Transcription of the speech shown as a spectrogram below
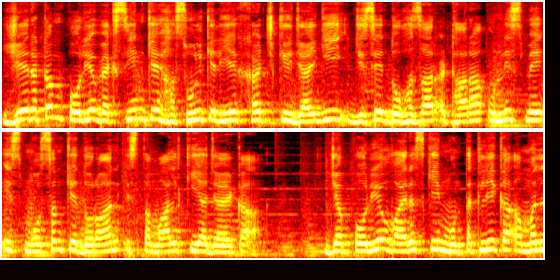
یہ رقم پولیو ویکسین کے حصول کے لیے خرچ کی جائے گی، جسے دو ہزار اٹھارہ انیس میں اس موسم کے دوران استعمال کیا جائے گا۔ جب پولیو وائرس کی منتقلی کا عمل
